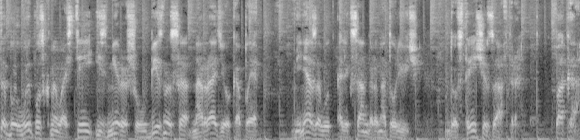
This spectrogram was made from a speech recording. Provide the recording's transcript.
Это был выпуск новостей из мира шоу-бизнеса на Радио КП. Меня зовут Александр Анатольевич. До встречи завтра. Пока.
